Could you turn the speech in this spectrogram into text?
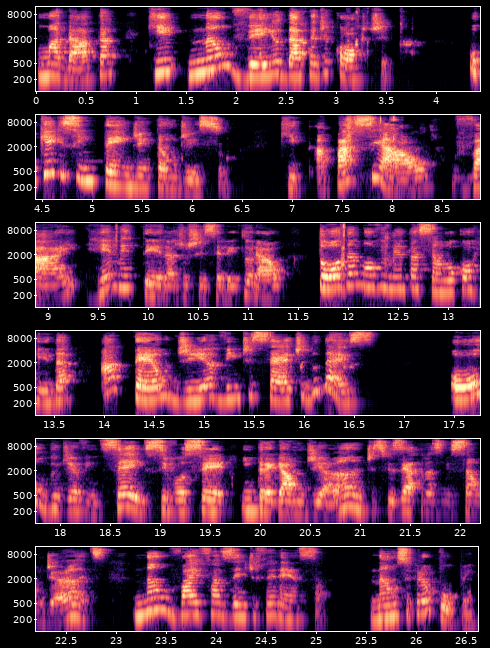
uma data que não veio data de corte. O que, que se entende então disso? que a parcial vai remeter à Justiça Eleitoral toda a movimentação ocorrida até o dia 27 do 10. Ou do dia 26, se você entregar um dia antes, fizer a transmissão um dia antes, não vai fazer diferença. Não se preocupem.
